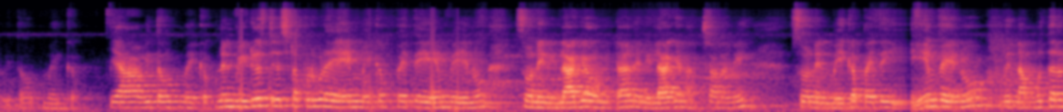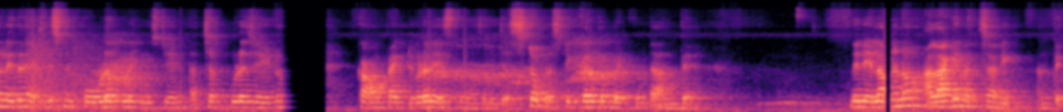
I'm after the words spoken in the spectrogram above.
without makeup yeah without makeup నేను వీడియోస్ చేసేటప్పుడు కూడా ఏం మేకప్ అయితే ఏం వేయను. సో నేను ఇలాగే ఉంటా నేను ఇలాగే నచ్చానని. సో నేను మేకప్ అయితే ఏం వేయను. మీరు నమ్ముతారో లేదో అట్లీస్ట్ నేను పౌడర్ కూడా యూజ్ చేయను టచ్అప్ కూడా చేయను. కాంపాక్ట్ కూడా వేసుకున్నాను అసలు జస్ట్ ఒక స్టిక్కర్ కూడా పెట్టుకుంటా అంతే. నేను ఎలా ఉన్నానో అలాగే నచ్చాలి అంతే.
